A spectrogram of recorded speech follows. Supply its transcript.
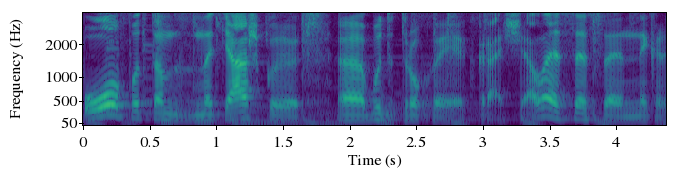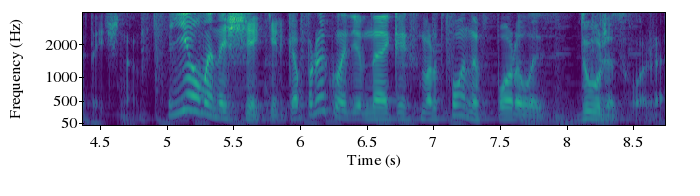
опитом з натяжкою е, буде трохи краще, але це все не критично. Є у мене ще кілька прикладів, на яких смартфони впорались дуже схоже.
